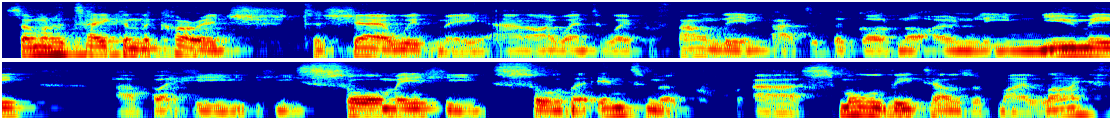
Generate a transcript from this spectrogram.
Someone had taken the courage to share with me, and I went away profoundly impacted that God not only knew me, uh, but he, he saw me, he saw the intimate, uh, small details of my life.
